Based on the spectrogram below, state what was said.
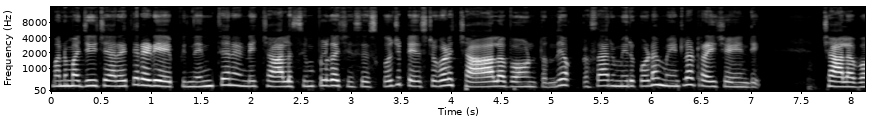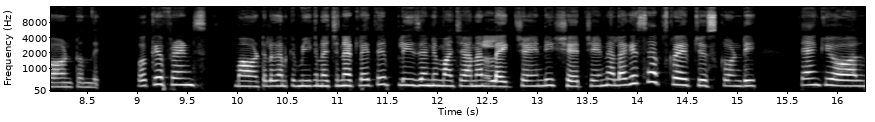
మన మజ్జిగ చారు అయితే రెడీ అయిపోయింది. అంతేనండి చాలా సింపుల్గా చేసేసుకోవచ్చు. టేస్ట్ కూడా చాలా బాగుంటుంది. ఒక్కసారి మీరు కూడా మీ ఇంట్లో ట్రై చేయండి. చాలా బాగుంటుంది. ఓకే ఫ్రెండ్స్ మా వంటలు కనుక మీకు నచ్చినట్లయితే ప్లీజ్ అండి మా ఛానల్ లైక్ చేయండి షేర్ చేయండి అలాగే సబ్స్క్రైబ్ చేసుకోండి. Thank you all.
